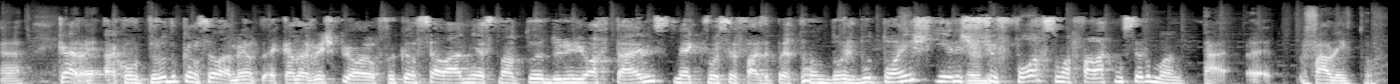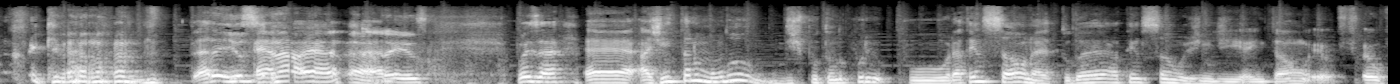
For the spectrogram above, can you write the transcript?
É. Cara, é. a cultura do cancelamento é cada vez pior. Eu fui cancelar a minha assinatura do New York Times, né? Que você faz apertando dois botões e eles te forçam a falar com o ser humano. Tá, é, falei, tô. Era isso. É, não, é, é, Era isso. Pois é, é, a gente tá no mundo disputando por, por atenção, né? Tudo é atenção hoje em dia. Então, eu, eu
